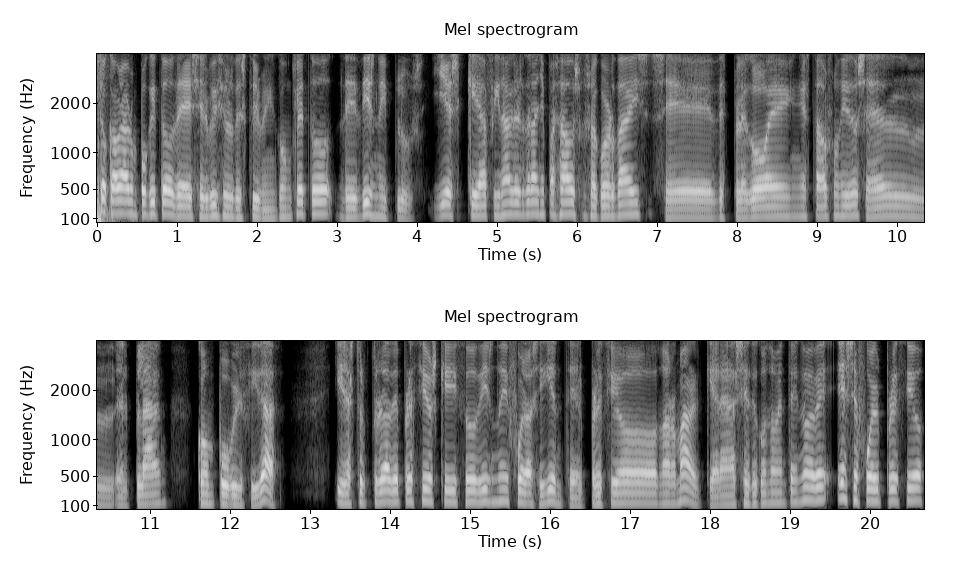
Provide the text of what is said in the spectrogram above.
toca hablar un poquito de servicios de streaming, en concreto de Disney Plus. Y es que a finales del año pasado, si os acordáis, se desplegó en Estados Unidos el, plan con publicidad. Y la estructura de precios que hizo Disney fue la siguiente. El precio normal, que era 7,99, ese fue el precio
